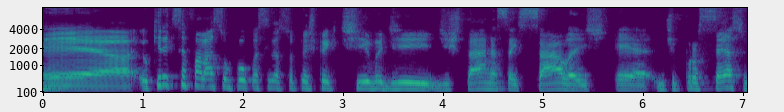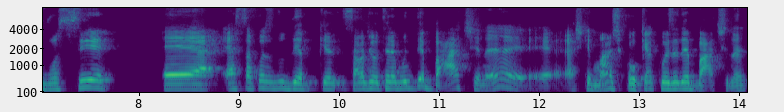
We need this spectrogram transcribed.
É, eu queria que você falasse um pouco assim da sua perspectiva de, de estar nessas salas é, de processo. Você é, essa coisa do debate, porque sala de roteiro é muito debate, né? É, acho que mais que qualquer coisa é debate, né?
